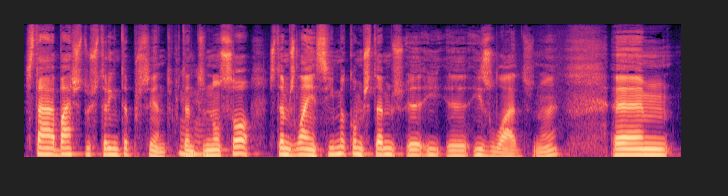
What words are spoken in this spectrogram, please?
está abaixo dos 30%. Portanto, uhum. não só estamos lá em cima, como estamos uh, uh, isolados. Não é? Um,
